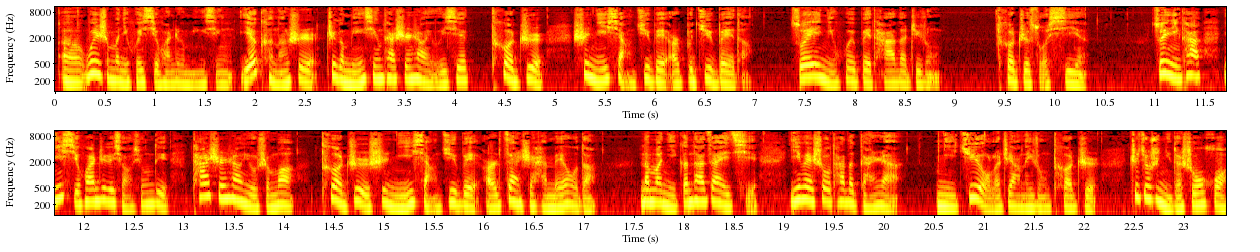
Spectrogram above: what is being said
呃，为什么你会喜欢这个明星？也可能是这个明星他身上有一些特质是你想具备而不具备的，所以你会被他的这种特质所吸引。所以你看，你喜欢这个小兄弟，他身上有什么特质是你想具备而暂时还没有的？那么你跟他在一起，因为受他的感染，你具有了这样的一种特质，这就是你的收获，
